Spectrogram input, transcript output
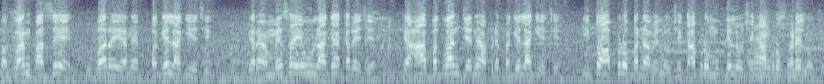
ભગવાન પાસે ઊભા રહી અને પગે લાગીએ છીએ ત્યારે હંમેશા એવું લાગ્યા કરે છે કે આ ભગવાન જેને આપણે પગે લાગીએ છીએ એ તો આપણો બનાવેલો છે કે આપણો મૂકેલો છે કે આપણો ઘડેલો છે.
